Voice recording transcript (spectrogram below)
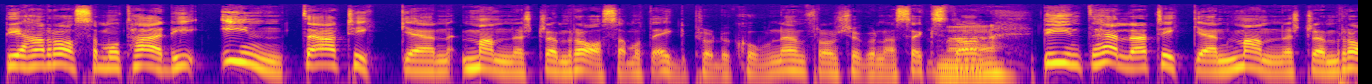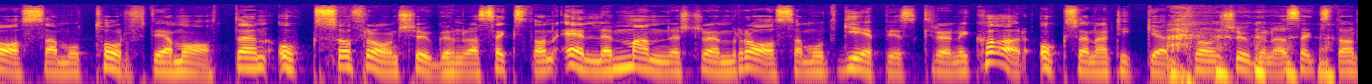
Det han rasar mot här det är inte artikeln Mannerström rasar mot äggproduktionen från 2016. Nej. Det är inte heller artikeln Mannerström rasar mot torftiga maten också från 2016 eller Mannerström rasar mot GPs krönikör också en artikel från 2016.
